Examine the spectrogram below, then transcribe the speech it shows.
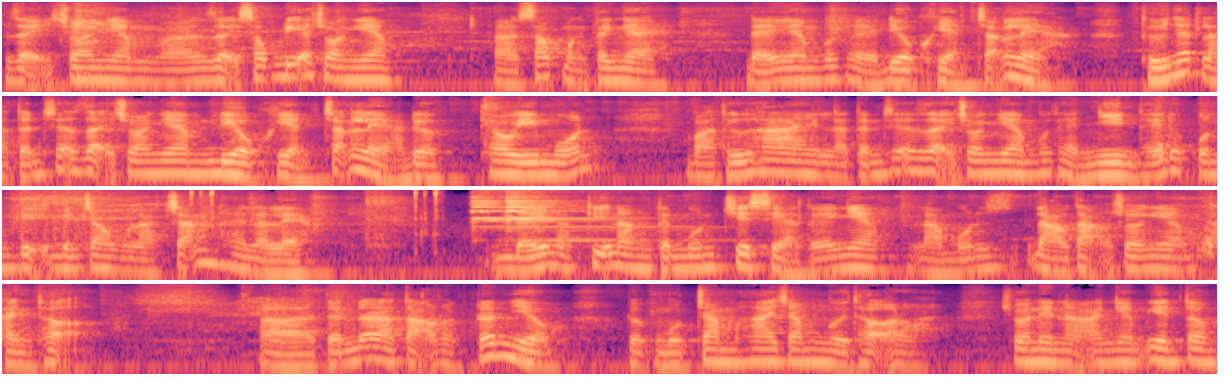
dạy cho anh em uh, dạy sóc đĩa cho anh em uh, sóc bằng tay nghề để anh em có thể điều khiển chẵn lẻ. Thứ nhất là Tấn sẽ dạy cho anh em điều khiển chẵn lẻ được theo ý muốn. Và thứ hai là Tấn sẽ dạy cho anh em có thể nhìn thấy được quân vị bên trong là chẵn hay là lẻ. Đấy là kỹ năng Tấn muốn chia sẻ tới anh em là muốn đào tạo cho anh em thành thợ. À, Tấn đã đào tạo được rất nhiều được 100 200 người thợ rồi. Cho nên là anh em yên tâm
